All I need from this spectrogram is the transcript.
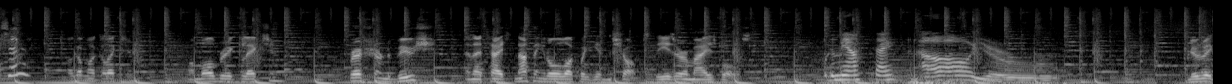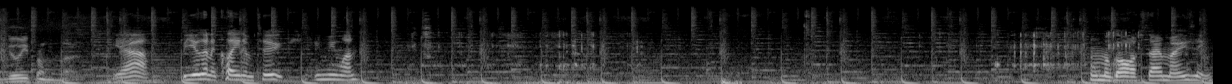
Collection? I got my collection, my mulberry collection, fresh from the bush, and they taste nothing at all like what you get in the shops. These are amaze balls. Put them out, say. Oh, you're a little bit gooey from them though. Yeah, but you're gonna clean them too. Give me one. Oh my gosh, they're amazing.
